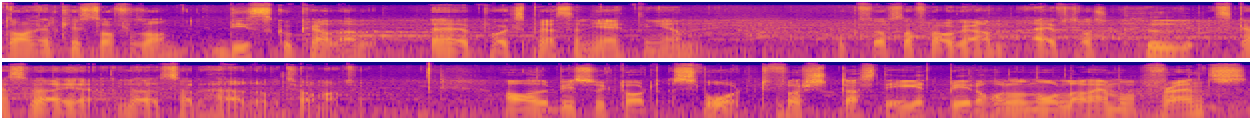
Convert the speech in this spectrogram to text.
Daniel Kristoffersson, Disco kallad, eh, på Expressen Getingen. Och första frågan är förstås, hur ska Sverige lösa det här över två matcher? Ja, det blir såklart svårt. Första steget blir att hålla nollan hemma på Friends.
